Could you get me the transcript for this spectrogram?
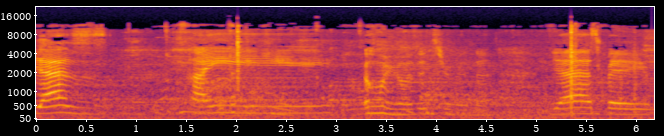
Yes. Hi. Oh my god, it's Tremenda. Yes, babe.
